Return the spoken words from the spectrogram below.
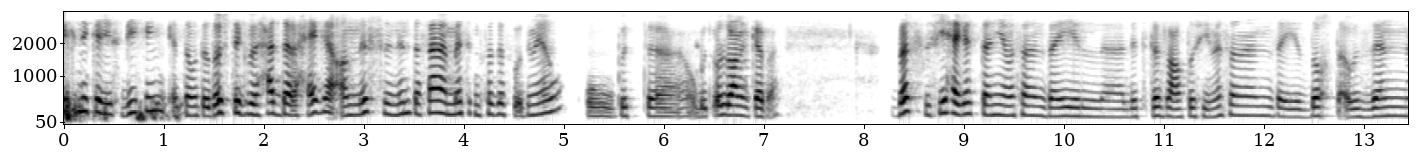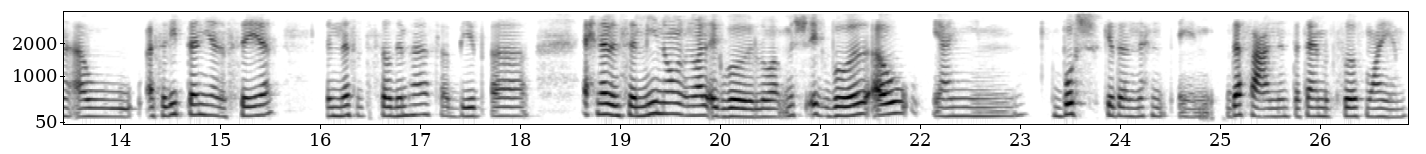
technically speaking انت ما تقدرش تجبر حد على حاجة unless ان انت فعلا ماسك مسدس فوق دماغه وبت وبتقول له اعمل كذا. بس في حاجات تانية مثلا زي ال- الابتزاز العاطفي مثلا زي الضغط أو الزن أو أساليب تانية نفسية الناس بتستخدمها فبيبقى إحنا بنسميه نوع من أنواع الإجبار اللي هو مش إجبار أو يعني بوش كده إن إحنا يعني دفع إن أنت تعمل تصرف معين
